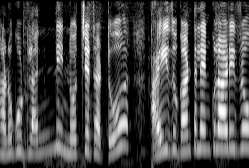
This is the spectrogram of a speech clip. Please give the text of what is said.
కనుగుడ్లన్నీ నొచ్చేటట్టు ఐదు గంటలు ఎంకులాడిర్రు.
